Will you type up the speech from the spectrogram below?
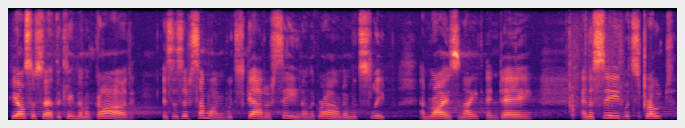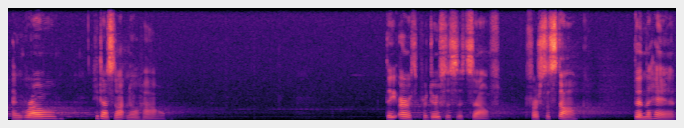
He also said, The kingdom of God is as if someone would scatter seed on the ground and would sleep and rise night and day, and the seed would sprout and grow. He does not know how. The earth produces itself first the stalk, then the head,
